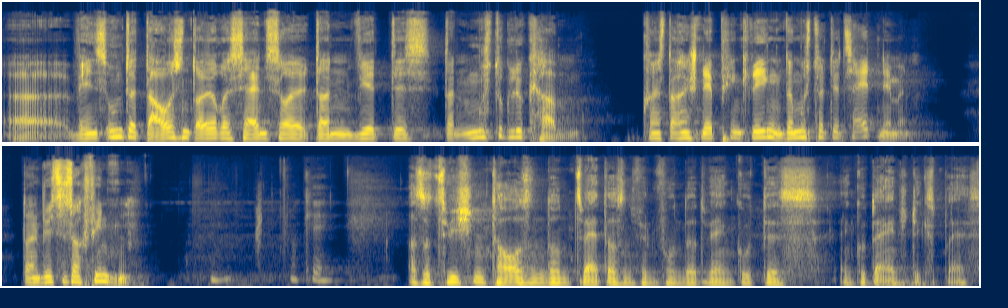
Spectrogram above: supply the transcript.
Äh, Wenn es unter 1000 Euro sein soll, dann wird es, dann musst du Glück haben. Du kannst auch ein Schnäppchen kriegen, dann musst du halt dir Zeit nehmen. Dann wirst du es auch finden. Okay. Also zwischen 1000 und 2500 wäre ein gutes, ein guter Einstiegspreis.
